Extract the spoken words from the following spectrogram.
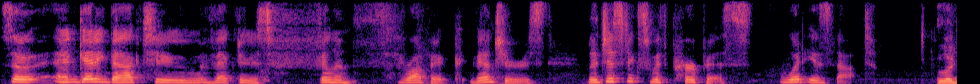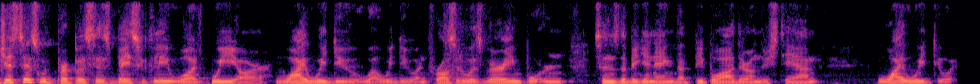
so and getting back to vector's philanthropic ventures logistics with purpose what is that logistics with purpose is basically what we are why we do what we do and for us it was very important since the beginning that people out there understand why we do it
